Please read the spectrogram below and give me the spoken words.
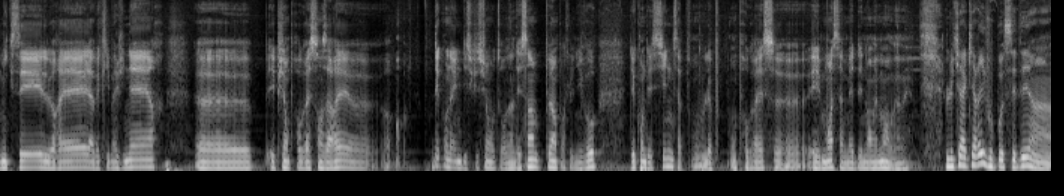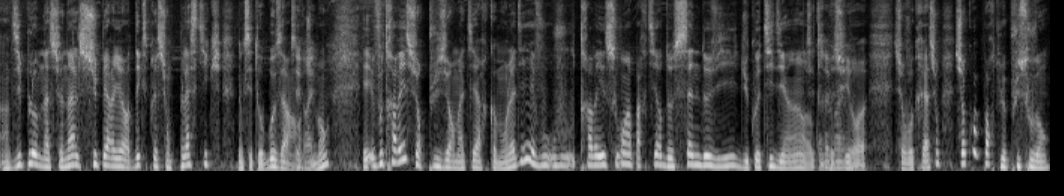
mixer le réel avec l'imaginaire. euh, et puis, on progresse sans arrêt. Dès qu'on a une discussion autour d'un dessin, peu importe le niveau, dès qu'on dessine, ça, on, on progresse. euh, et moi, ça m'aide énormément. ouais, ouais. Lucas Akari, vous possédez un, un diplôme national supérieur d'expression plastique, donc c'était aux Beaux-Arts hein. Et vous travaillez sur plusieurs matières, comme on l'a dit, et vous, vous travaillez souvent à partir de scènes de vie, du quotidien, euh, qu'on peut vrai, suivre euh, sur vos créations. Sur quoi portent le plus souvent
